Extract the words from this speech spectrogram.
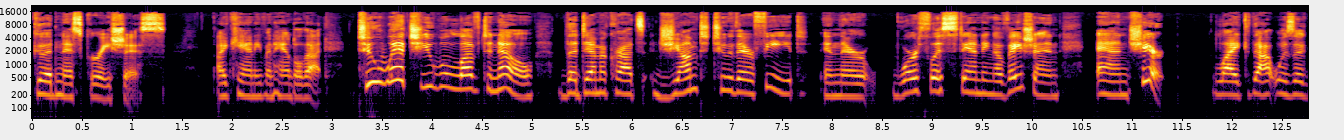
Goodness gracious. I can't even handle that. To which you will love to know the Democrats jumped to their feet in their worthless standing ovation and cheered like that was a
